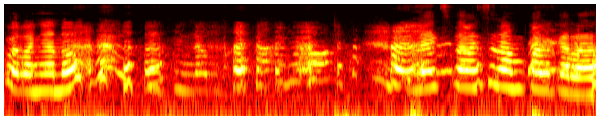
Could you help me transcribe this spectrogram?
Parang ano? Sinampal. Lex, parang sinampal ka raw.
